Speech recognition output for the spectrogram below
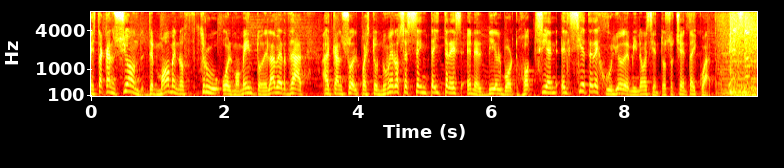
Esta canción, The Moment of Truth o El Momento de la Verdad, alcanzó el puesto número 63 en el Billboard Hot 100 el 7 de julio de 1984.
